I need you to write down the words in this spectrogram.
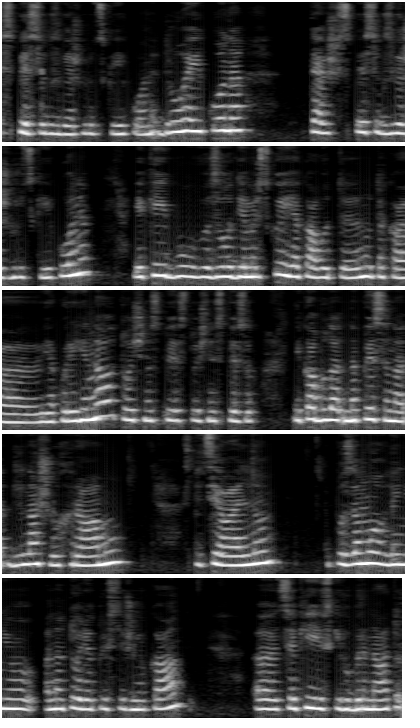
Список з Вишгородської ікони. Друга ікона теж список з Вишгородської ікони, який був з Володимирської, яка от, е, ну, така, як оригінал, точно спис, точний список, яка була написана для нашого храму спеціально по замовленню Анатолія Присяжнюка. Е, Це київський губернатор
